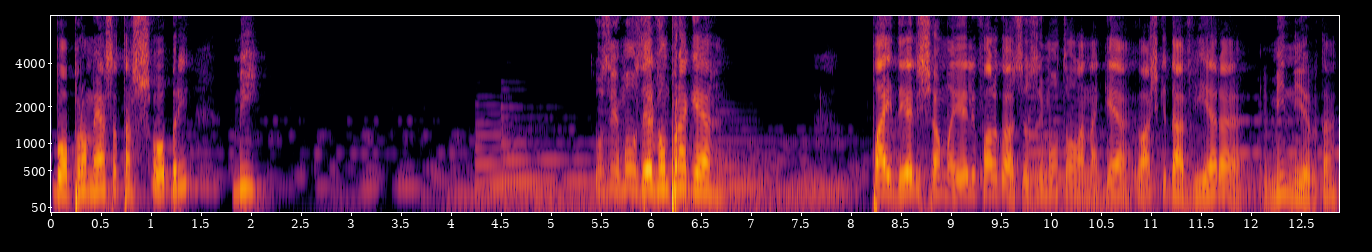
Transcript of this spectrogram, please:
Bom, a promessa está sobre mim. Os irmãos dele vão para a guerra. O pai dele chama ele e fala: oh, seus irmãos estão lá na guerra. Eu acho que Davi era mineiro, tá?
